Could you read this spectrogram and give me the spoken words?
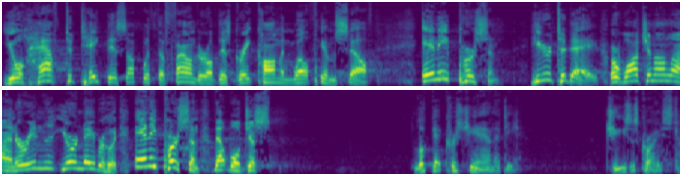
You'll have to take this up with the founder of this great commonwealth himself. Any person here today or watching online or in your neighborhood, any person that will just look at Christianity, Jesus Christ,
